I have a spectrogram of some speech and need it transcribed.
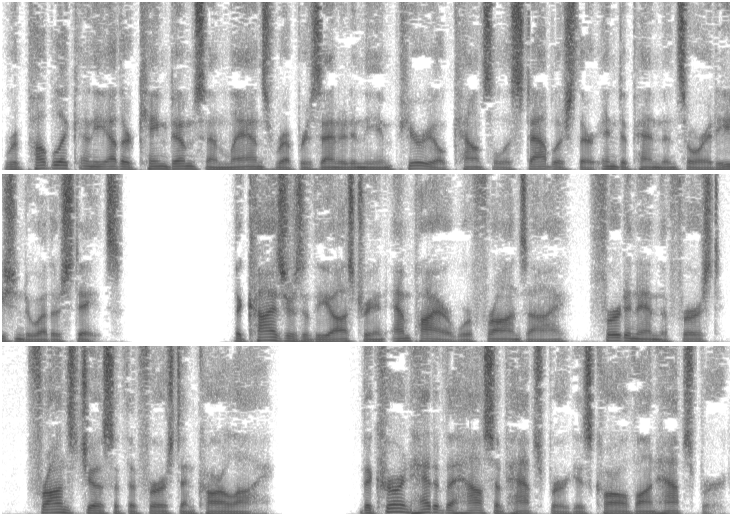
republic and the other kingdoms and lands represented in the Imperial Council established their independence or adhesion to other states. The Kaisers of the Austrian Empire were Franz I, Ferdinand I, Franz Joseph I, and Karl I. The current head of the House of Habsburg is Karl von Habsburg.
